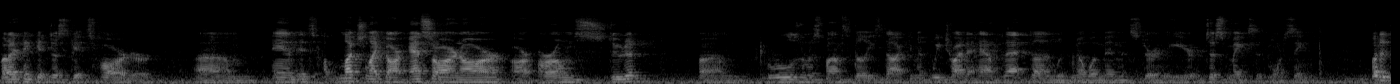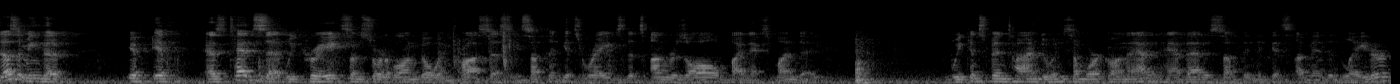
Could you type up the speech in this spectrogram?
but I think it just gets harder. Um, and it's much like our SRNR, our, our own student, um, rules and responsibilities document, we try to have that done with no amendments during the year, it just makes it more seamless. But it doesn't mean that if, if, if, as Ted said, we create some sort of ongoing process and something gets raised that's unresolved by next Monday, we can spend time doing some work on that and have that as something that gets amended later,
